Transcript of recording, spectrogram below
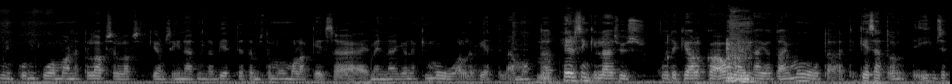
niin kun huomaan, että lapsenlapsetkin on siinä, että ne viettää tämmöistä mummolakesää ja mennään jonnekin muualle viettämään. Mutta mm. helsinkiläisyys kuitenkin alkaa olla ihan jotain muuta. Että kesät on, ihmiset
